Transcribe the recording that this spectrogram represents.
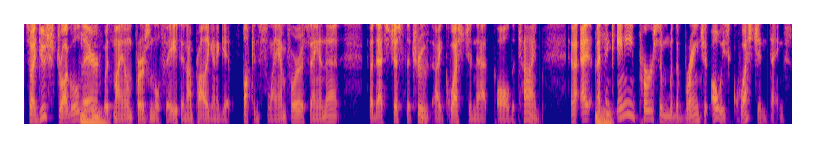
So I do struggle there mm-hmm. with my own personal faith, and I'm probably going to get fucking slammed for it saying that. But that's just the truth. I question that all the time. And I, mm-hmm. I think any person with a brain should always question things,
